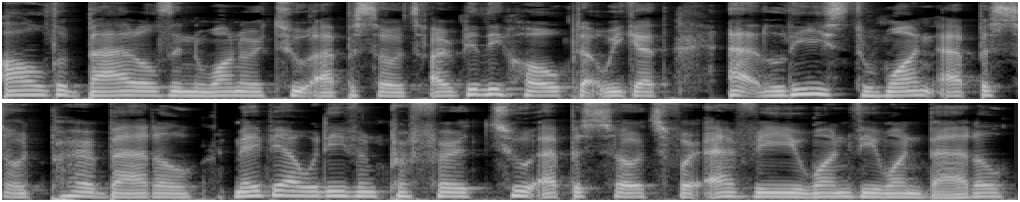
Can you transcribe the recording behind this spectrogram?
all the battles in one or two episodes. I really hope that we get at least one episode per battle. Maybe I would even prefer two episodes for every 1v1 battle.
